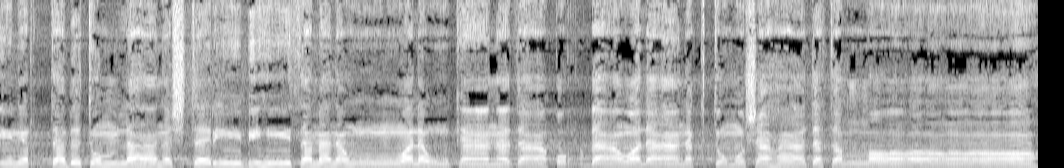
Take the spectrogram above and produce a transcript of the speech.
إن ارتبتم لا نشتري به ثمنا ولو كان ذا قربى ولا نكتم شهادة الله.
